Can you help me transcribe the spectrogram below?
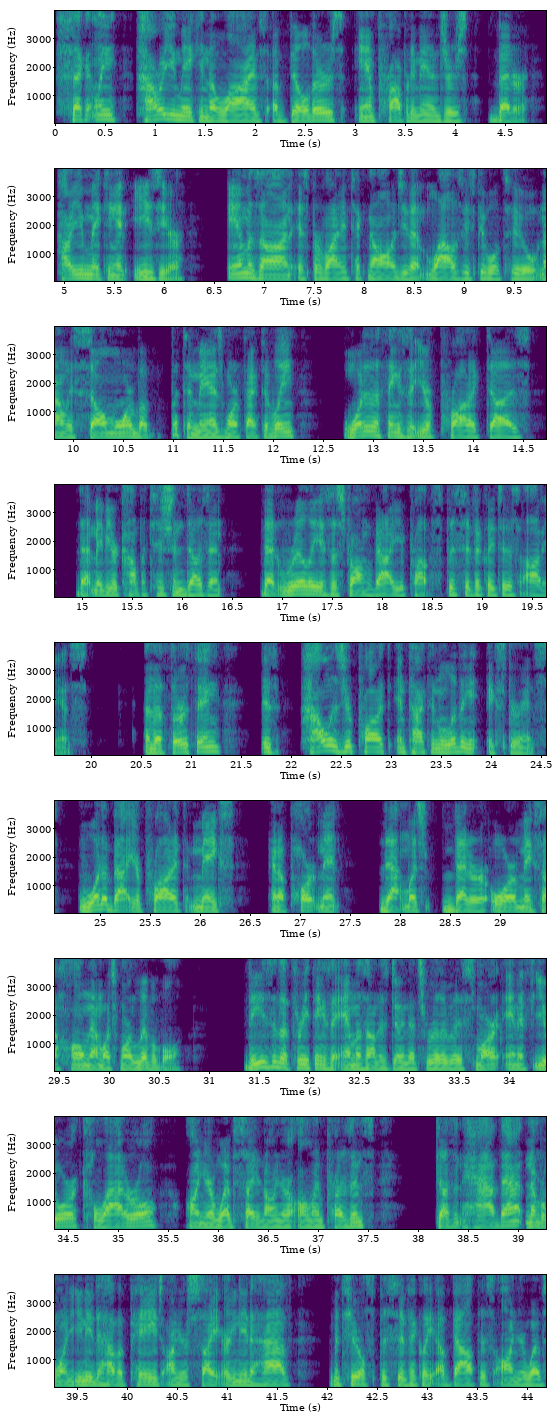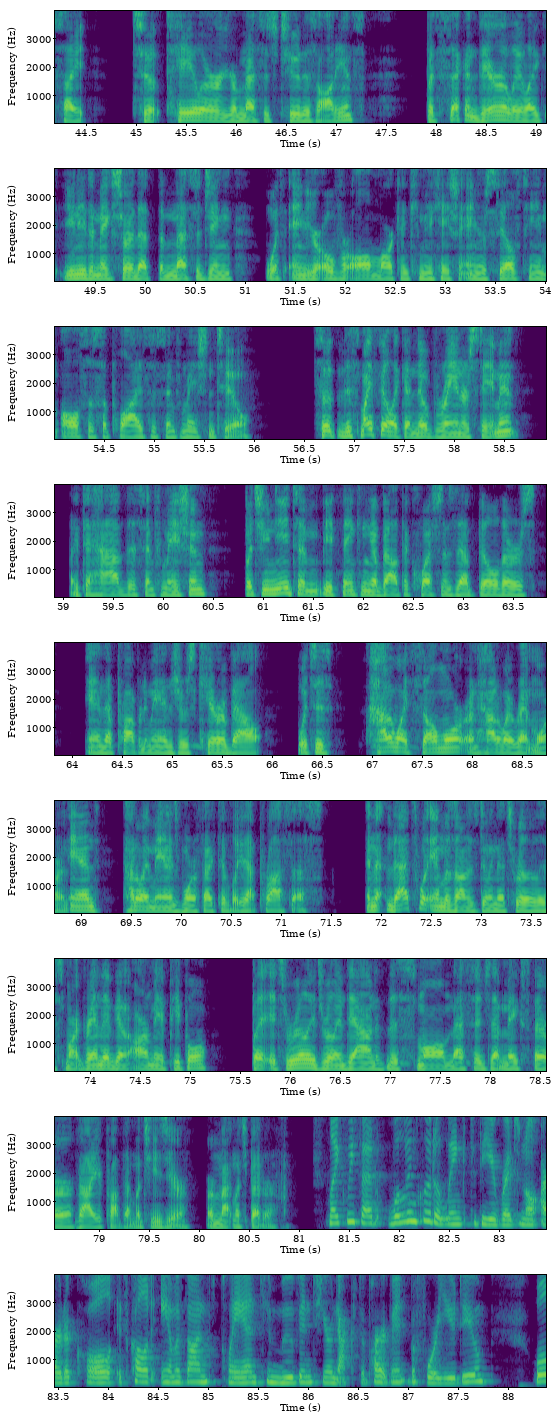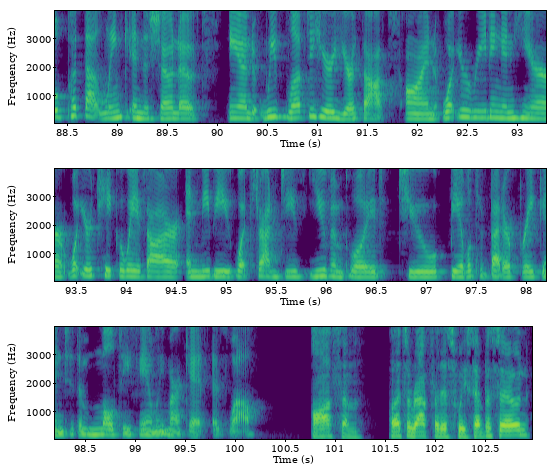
Secondly, how are you making the lives of builders and property managers better? How are you making it easier? Amazon is providing technology that allows these people to not only sell more, but, but to manage more effectively. What are the things that your product does that maybe your competition doesn't that really is a strong value prop specifically to this audience? And the third thing is how is your product impacting the living experience? What about your product makes an apartment that much better or makes a home that much more livable. These are the three things that Amazon is doing that's really, really smart. And if your collateral on your website and on your online presence doesn't have that, number one, you need to have a page on your site or you need to have material specifically about this on your website to tailor your message to this audience. But secondarily, like you need to make sure that the messaging within your overall marketing communication and your sales team also supplies this information too. So this might feel like a no brainer statement, like to have this information, but you need to be thinking about the questions that builders and that property managers care about, which is how do I sell more and how do I rent more? And how do I manage more effectively that process? And that's what Amazon is doing that's really, really smart. Granted, they've got an army of people, but it's really drilling down to this small message that makes their value prop that much easier or much better. Like we said, we'll include a link to the original article. It's called Amazon's Plan to Move into Your Next Apartment Before You Do. We'll put that link in the show notes, and we'd love to hear your thoughts on what you're reading in here, what your takeaways are, and maybe what strategies you've employed to be able to better break into the multifamily market as well. Awesome. Well, that's a wrap for this week's episode.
